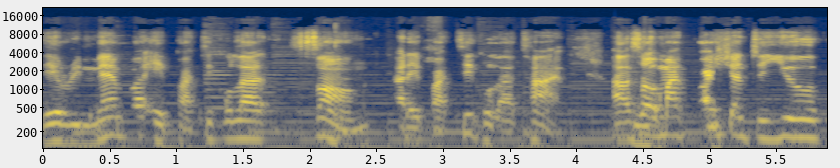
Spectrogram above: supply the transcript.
they remember a particular song at a particular time. Uh, so, hmm. my question to you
